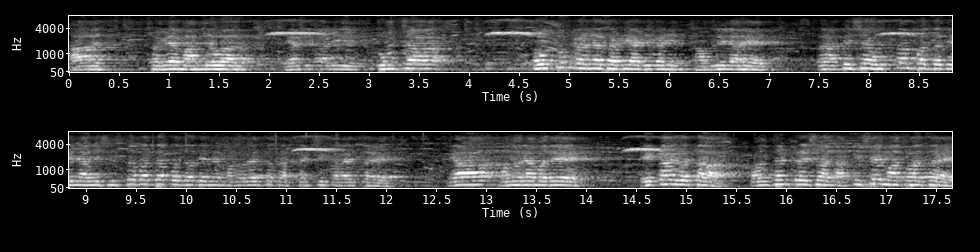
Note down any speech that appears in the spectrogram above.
आज सगळ्या मान्यवर या ठिकाणी तुमच्या कौतुक करण्यासाठी या ठिकाणी थांबलेले आहेत. तर अतिशय उत्तम पद्धतीने आणि शिस्तबद्ध पद्धतीने मनोऱ्यांचं प्रात्यक्षिक करायचं आहे. या मनोऱ्यामध्ये एकाग्रता कॉन्सन्ट्रेशन अतिशय महत्वाचं आहे.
